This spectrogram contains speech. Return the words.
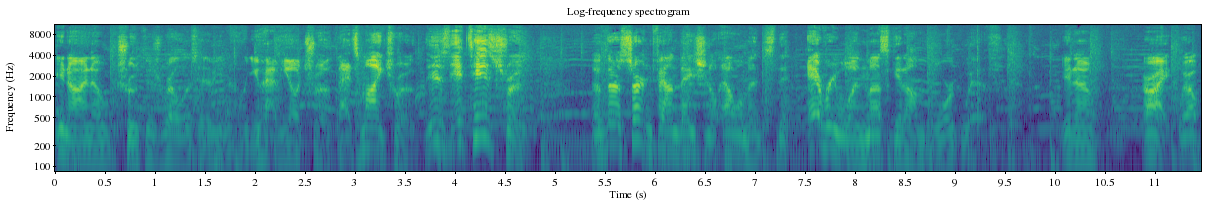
you know, I know truth is relative. You know, you have your truth. That's my truth. It's, it's his truth. There are certain foundational elements that everyone must get on board with. You know? All right, well,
